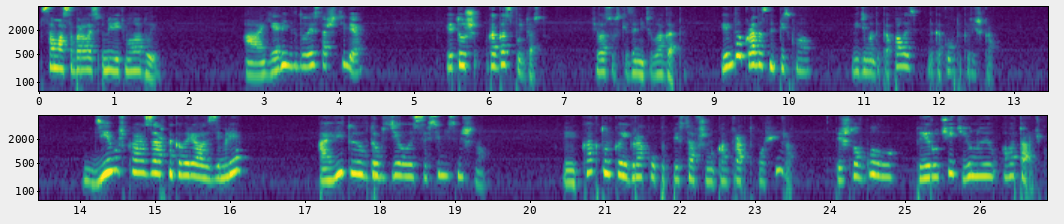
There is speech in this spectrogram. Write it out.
сама собралась умереть молодой. А я ведь вдвое старше тебя. Это уж как Господь даст, философски заметила Агата. И вдруг радостно пискнула. Видимо, докопалась до какого-то корешка. Девушка азартно ковырялась в земле, а вид ее вдруг сделалось совсем не смешно. И как только игроку, подписавшему контракт Офира, пришло в голову приручить юную аватарочку.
